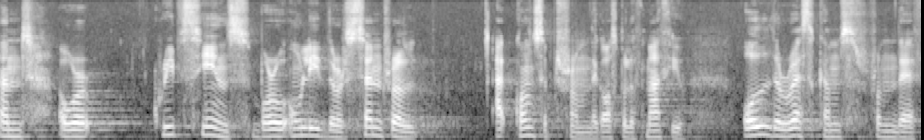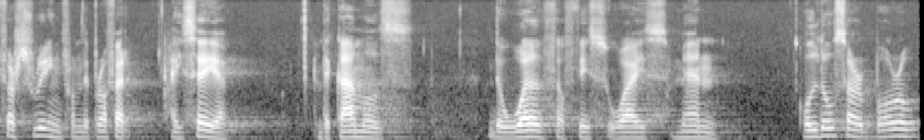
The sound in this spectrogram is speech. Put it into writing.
And our crib scenes borrow only their central concept from the Gospel of Matthew. All the rest comes from the first reading from the prophet Isaiah the camels, the wealth of these wise men. All those are borrowed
